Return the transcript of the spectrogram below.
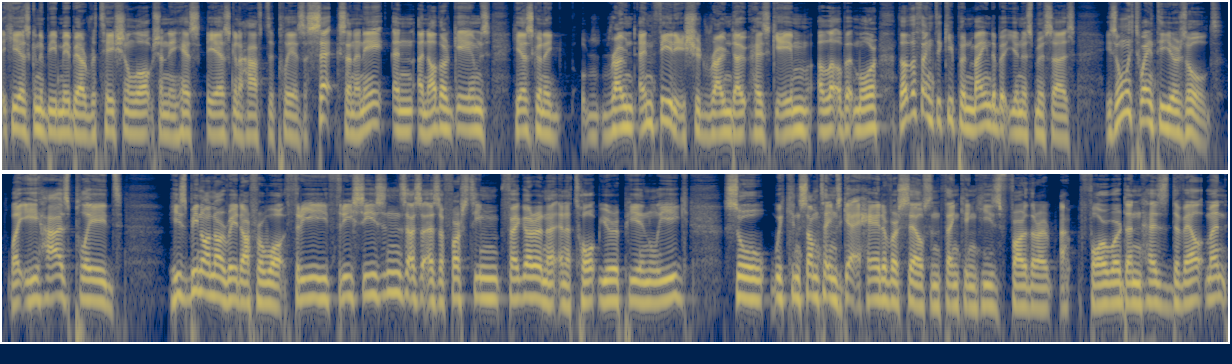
he is going to be maybe a rotational option. He is, he is going to have to play as a six and an eight in, in other games. He is going to round, in theory, should round out his game a little bit more. The other thing to keep in mind about Yunus Musah is he's only 20 years old. Like, he has played he's been on our radar for what three three seasons as, as a first team figure in a, in a top European league. So we can sometimes get ahead of ourselves in thinking he's further uh, forward in his development.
